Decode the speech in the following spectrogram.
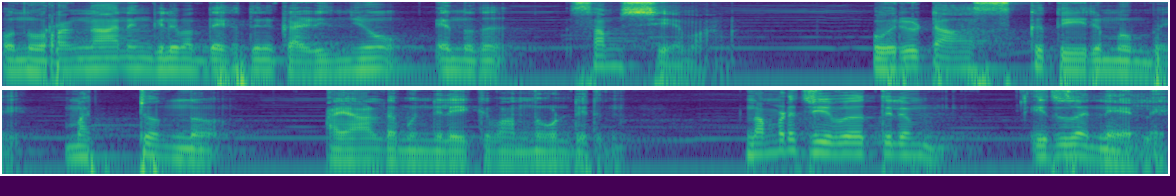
ഒന്നുറങ്ങാനെങ്കിലും അദ്ദേഹത്തിന് കഴിഞ്ഞോ എന്നത് സംശയമാണ്. ഒരു ടാസ്ക് തീരും മുമ്പേ മറ്റൊന്ന് അയാളുടെ മുന്നിലേക്ക് വന്നുകൊണ്ടിരുന്നു. നമ്മുടെ ജീവിതത്തിലും ഇതുതന്നെയല്ലേ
